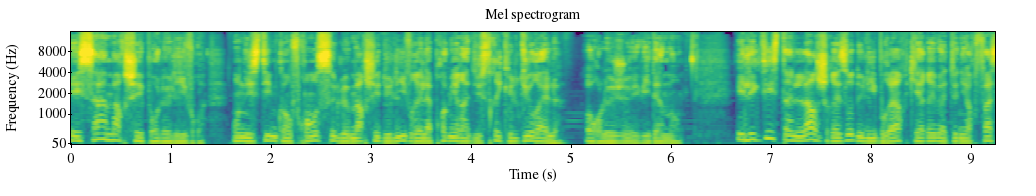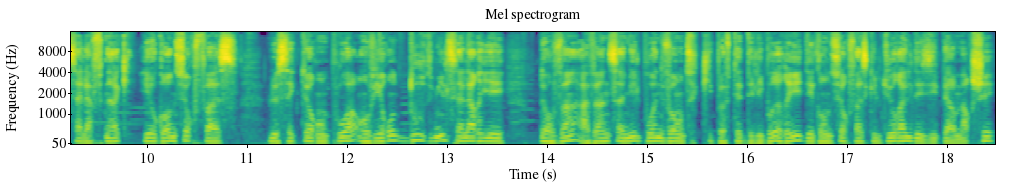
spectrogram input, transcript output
Et ça a marché pour le livre. On estime qu'en France, le marché du livre est la première industrie culturelle, hors le jeu évidemment. Il existe un large réseau de libraires qui arrivent à tenir face à la FNAC et aux grandes surfaces. Le secteur emploie environ 12 000 salariés, dans 20 à 25 000 points de vente, qui peuvent être des librairies, des grandes surfaces culturelles, des hypermarchés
